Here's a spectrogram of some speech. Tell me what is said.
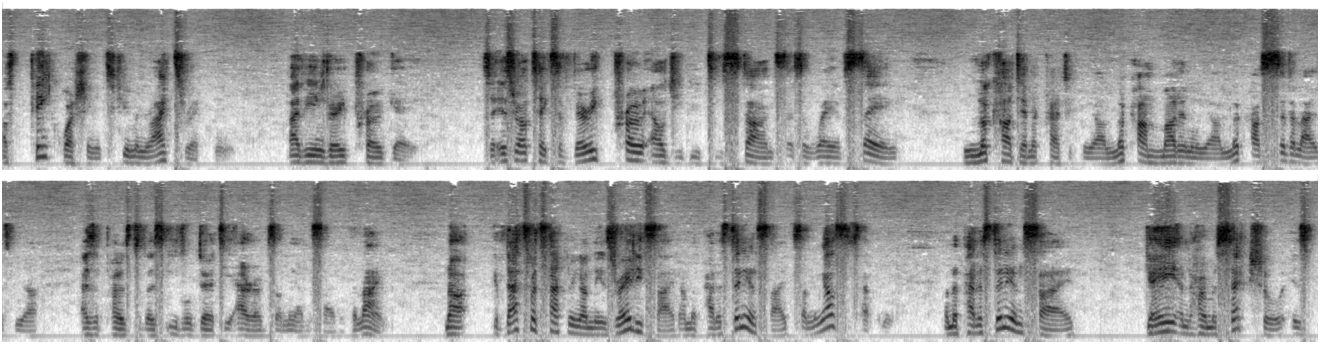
of pinkwashing its human rights record by being very pro-gay. So Israel takes a very pro-LGBT stance as a way of saying, look how democratic we are, look how modern we are, look how civilized we are, as opposed to those evil, dirty Arabs on the other side of the line. Now, if that's what's happening on the Israeli side, on the Palestinian side, something else is happening. On the Palestinian side, gay and homosexual is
